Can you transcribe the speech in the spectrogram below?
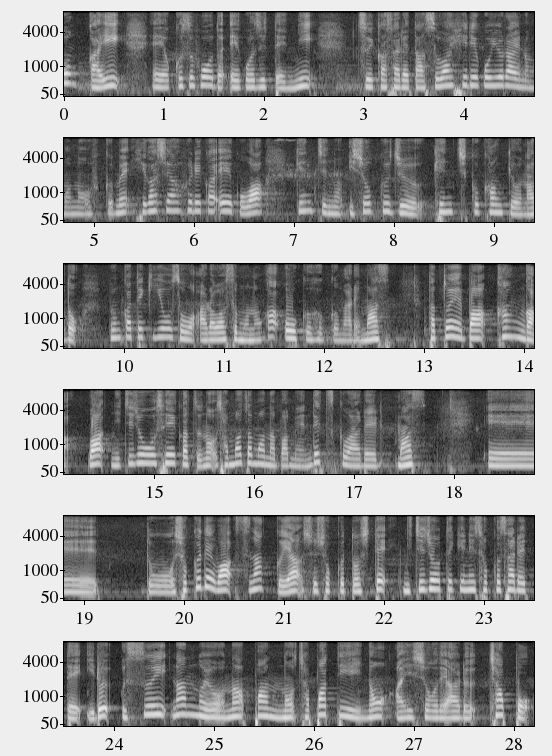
今回、えーオックスフォード英語辞典に追加されたスワヒリ語由来のものを含め東アフリカ英語は現地の衣食住建築環境など文化的要素を表すものが多く含まれます。例えばカンガは日常生活のさまざまな場面で使われます、えーと食ではスナックや主食として日常的に食されている薄いナンのようなパンのチャパティの愛称であるチャポ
